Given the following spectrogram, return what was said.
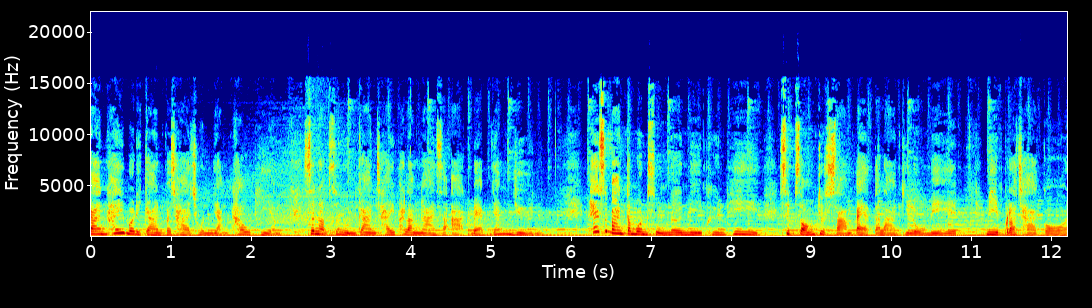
การให้บริการประชาชนอย่างเท่าเทียม สนับสนุนการใช้พลังงานสะอาดแบบยั่งยืน เทศบาลตำบลสูงเนินมีพื้นที่ 12.38 ตารางกิโลเมตร มีประชากร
